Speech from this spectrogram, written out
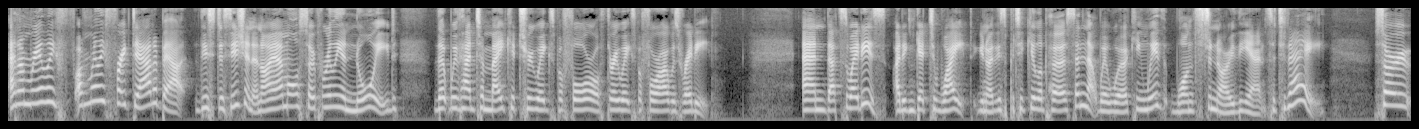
And I'm really I'm really freaked out about this decision and I am also really annoyed that we've had to make it 2 weeks before or 3 weeks before I was ready. And that's the way it is. I didn't get to wait. You know, this particular person that we're working with wants to know the answer today. So,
